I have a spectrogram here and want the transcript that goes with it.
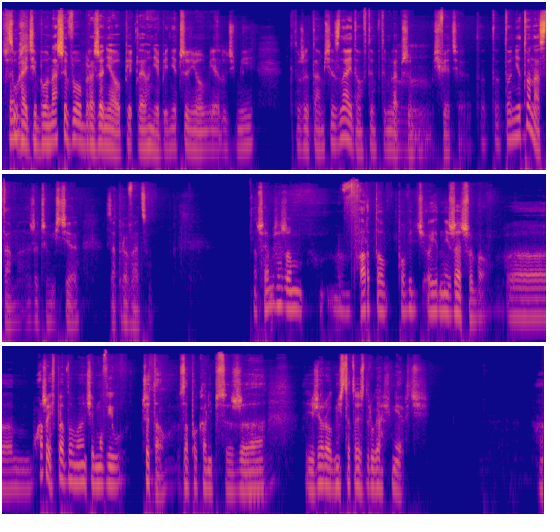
Czy- Słuchajcie, bo nasze wyobrażenia o piekle, o niebie nie czynią mnie ludźmi którzy tam się znajdą w tym, w tym lepszym Mhm. świecie. To, to, to nie to nas tam rzeczywiście zaprowadza. Znaczy ja myślę, że warto powiedzieć o jednej rzeczy, bo e, Błażej w pewnym momencie mówił, czytał z Apokalipsy, że jezioro ogniste to jest druga śmierć. E,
